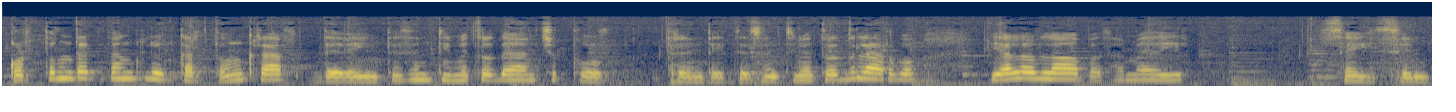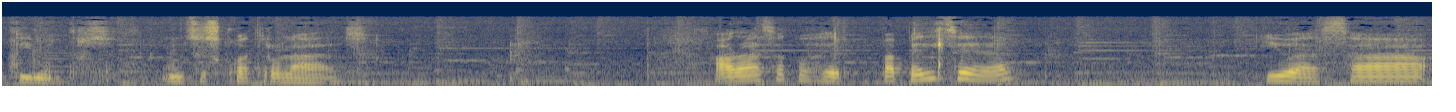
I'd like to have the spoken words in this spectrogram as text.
Corta un rectángulo en cartón craft de 20 centímetros de ancho por 33 centímetros de largo y a los lados vas a medir 6 centímetros en sus cuatro lados. Ahora vas a coger papel seda y vas a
